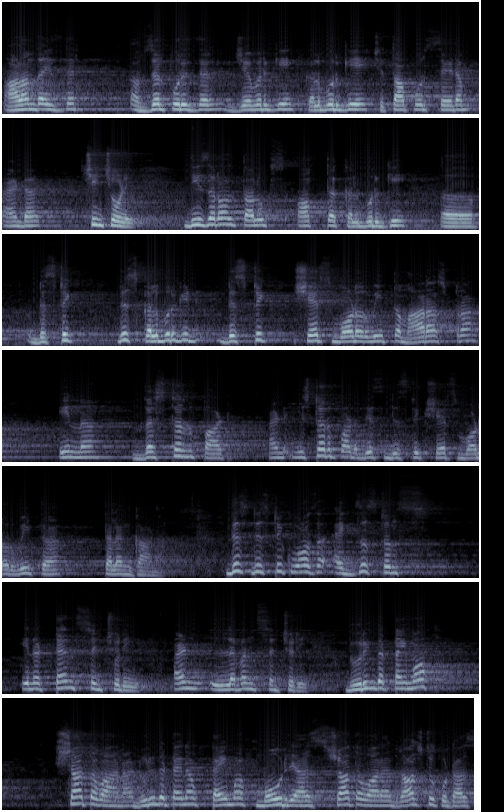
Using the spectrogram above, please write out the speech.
Alanda is there, Afzalpur is there, Jewargi, Kalburgi, Chittapur, Sedam and uh, Chincholi. These are all taluks of the Kalburgi uh, district. This Kalburgi district shares border with the Maharashtra in uh, western part and eastern part this district shares border with uh, Telangana. This district was uh, existence in a 10th century and 11th century during the time of Shatavahana, during the time of time of Mauryas, Shatavahana, and Rashtrakutas,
